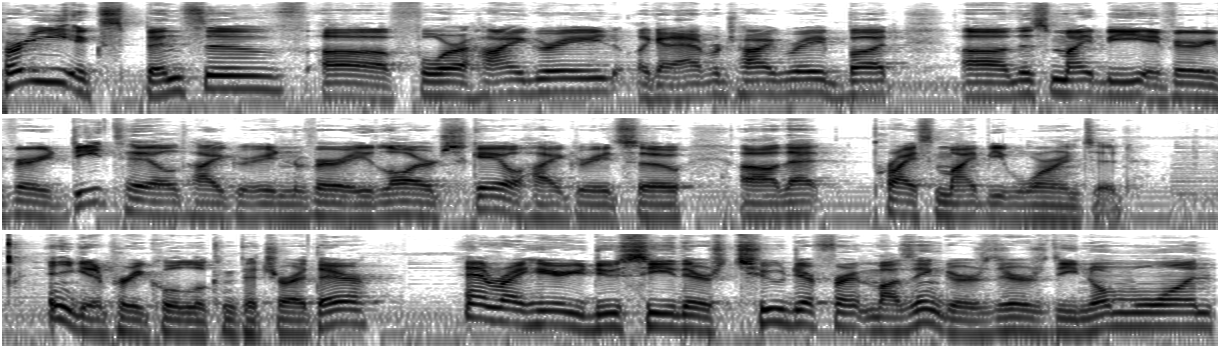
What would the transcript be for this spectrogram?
pretty expensive uh, for a high grade, like an average high grade, but uh, this might be a very, very detailed high grade and a very large scale high grade, so uh, that price might be warranted. And you get a pretty cool looking picture right there. And right here you do see there's two different Mazingers. There's the normal one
